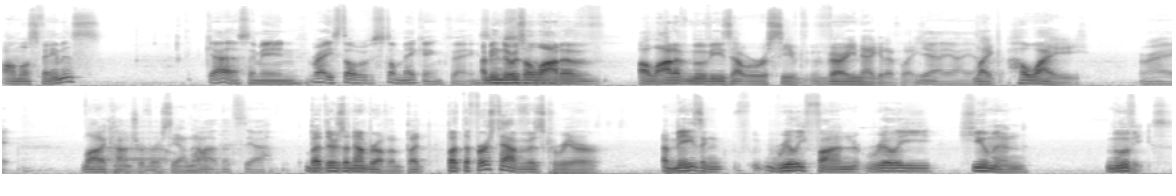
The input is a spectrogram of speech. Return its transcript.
Almost Famous. I guess. I mean, right? He's still still making things. I mean, there was a lot of a lot of movies that were received very negatively. Yeah, yeah, yeah. Like Hawaii, right. a lot of controversy on that. One. that's yeah. But there's a number of them. But but the first half of his career, amazing, really fun, really human movies.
